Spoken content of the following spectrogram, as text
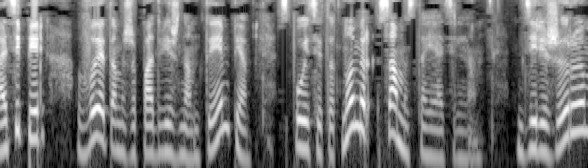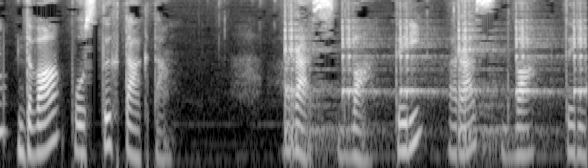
А теперь в этом же подвижном темпе спойте этот номер самостоятельно. Дирижируем два пустых такта. Раз, два, три, раз, два, три.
